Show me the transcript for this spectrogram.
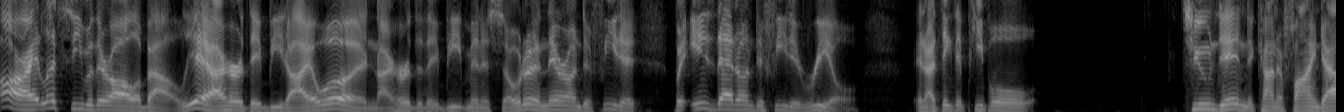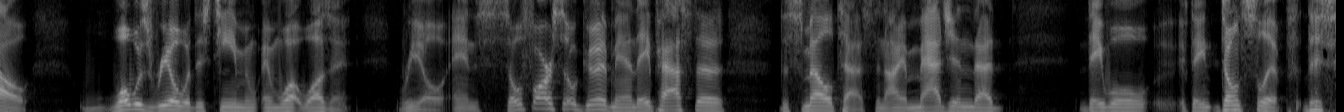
all right, let's see what they're all about. Yeah, I heard they beat Iowa and I heard that they beat Minnesota and they're undefeated, but is that undefeated real? And I think that people tuned in to kind of find out what was real with this team and, what wasn't real. And so far so good, man. They passed the the smell test and I imagine that they will if they don't slip this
